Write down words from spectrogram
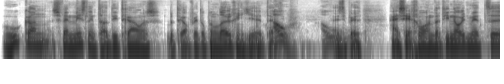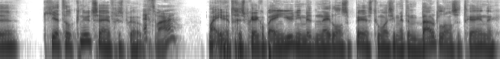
hoe kan Sven Mislintat, die trouwens betrapt werd op een leugentje, tijdens- Oh, oh. tijdens de pers, hij zegt gewoon dat hij nooit met eh Kjetil Knutsen heeft gesproken. echt waar? Maar in het gesprek op 1 juni met de Nederlandse pers, toen was hij met een buitenlandse trainer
